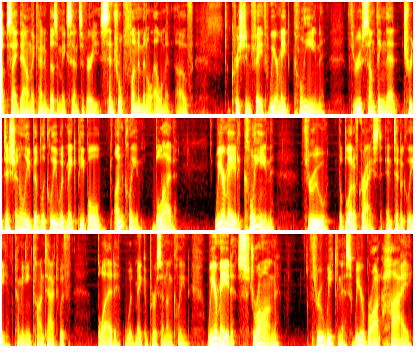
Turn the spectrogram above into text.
upside down that kind of doesn't make sense, a very central fundamental element of Christian faith. We are made clean through something that traditionally, biblically, would make people unclean blood. We are made clean through the blood of Christ, and typically coming in contact with blood would make a person unclean. We are made strong through weakness. We are brought high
